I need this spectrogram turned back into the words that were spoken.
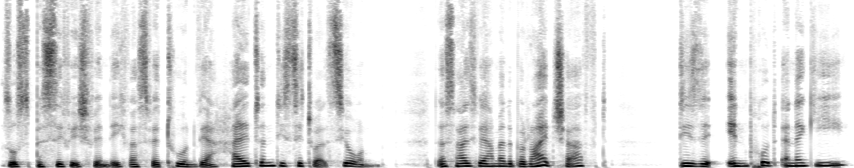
so spezifisch, finde ich, was wir tun. Wir halten die Situation. Das heißt, wir haben eine Bereitschaft, diese Input-Energie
